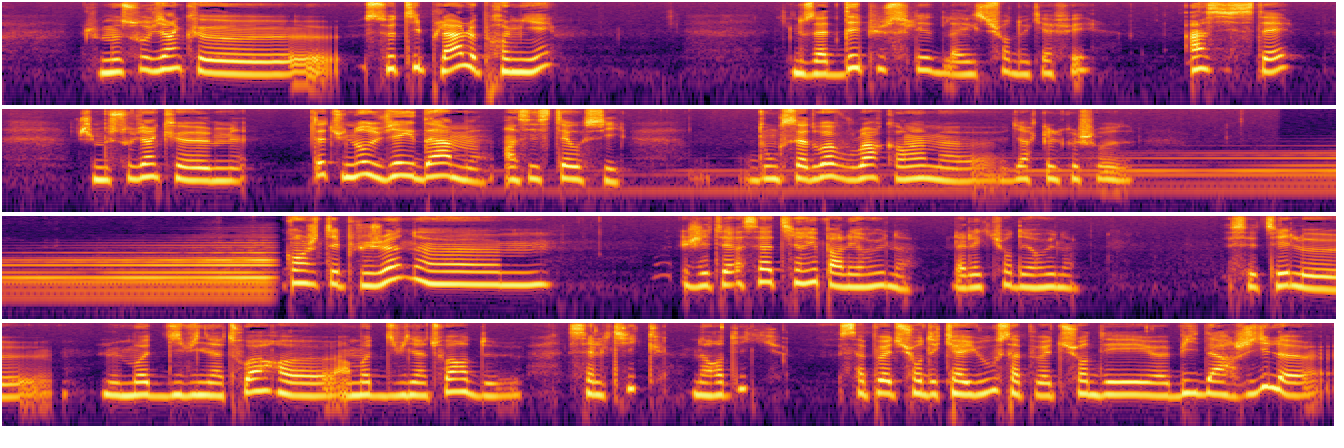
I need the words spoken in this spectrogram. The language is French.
Je me souviens que ce type-là, le premier, qui nous a dépucelé de la lecture de café, insistait. Je me souviens que hum, peut-être une autre vieille dame insistait aussi. Donc ça doit vouloir quand même euh, dire quelque chose. Quand j'étais plus jeune, euh, j'étais assez attirée par les runes, la lecture des runes. C'était le, mode divinatoire, euh, un mode divinatoire de celtique, nordique. Ça peut être sur des cailloux, ça peut être sur des euh, billes d'argile.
